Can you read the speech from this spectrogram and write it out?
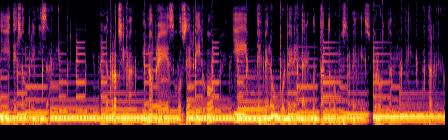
y de su aprendizaje. En la próxima, mi nombre es José Rijo y espero volver a estar en contacto con ustedes prontamente. Hasta luego.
